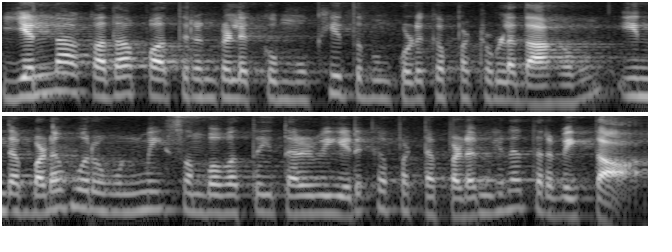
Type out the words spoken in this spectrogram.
எல்லா கதாபாத்திரங்களுக்கும் முக்கியத்துவம் கொடுக்கப்பட்டுள்ளதாகவும் இந்த படம் ஒரு உண்மை சம்பவத்தை தழுவி எடுக்கப்பட்ட படம் என தெரிவித்தார்.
